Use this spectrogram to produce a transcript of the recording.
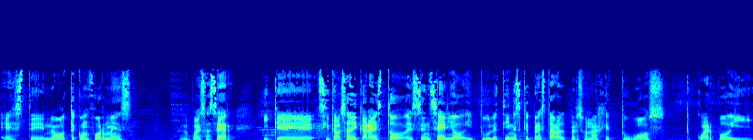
Este, no te conformes, lo puedes hacer y que si te vas a dedicar a esto es en serio y tú le tienes que prestar al personaje tu voz, tu cuerpo y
